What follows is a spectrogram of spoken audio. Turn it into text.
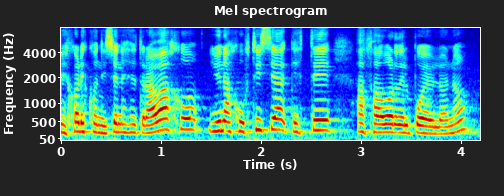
mejores condiciones de trabajo y una justicia que esté a favor del pueblo, ¿no?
